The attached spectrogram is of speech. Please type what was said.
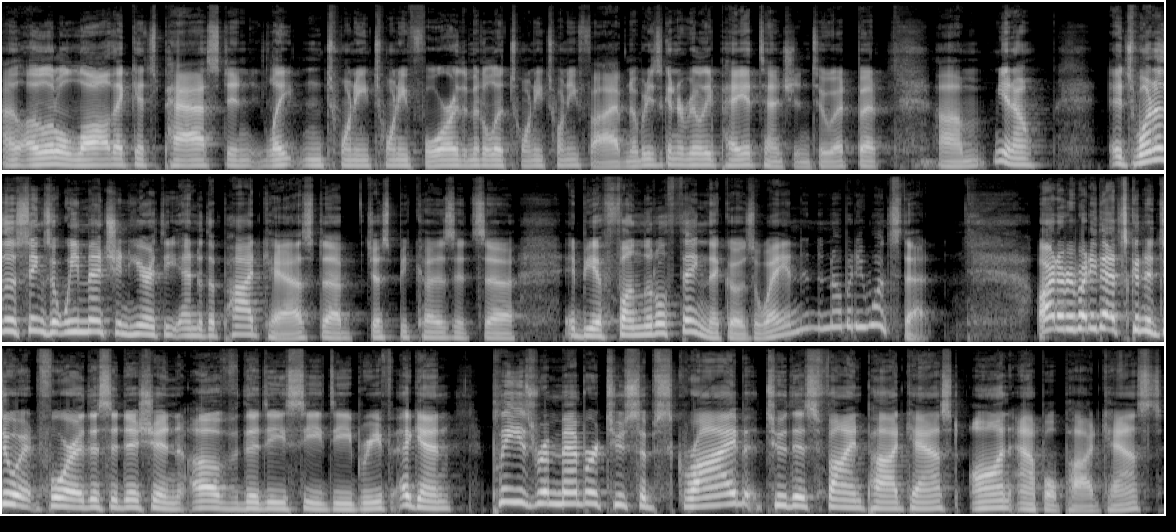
a, little law that gets passed in late in 2024, the middle of 2025. Nobody's going to really pay attention to it, but um, you know, it's one of those things that we mention here at the end of the podcast, uh, just because it's a, uh, it'd be a fun little thing that goes away, and nobody wants that. All right, everybody, that's going to do it for this edition of the DC Debrief. Again, please remember to subscribe to this fine podcast on Apple Podcasts,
